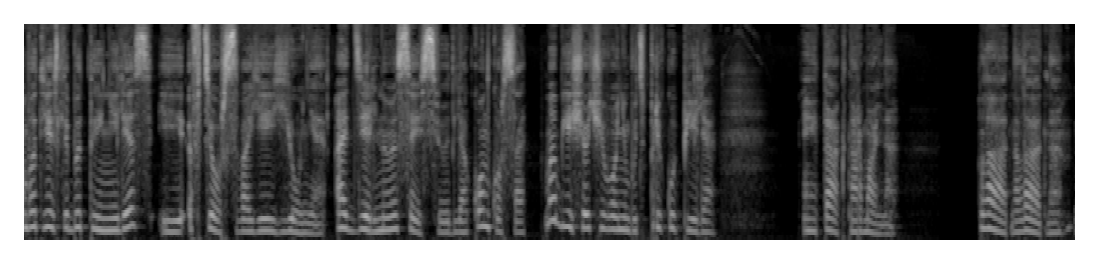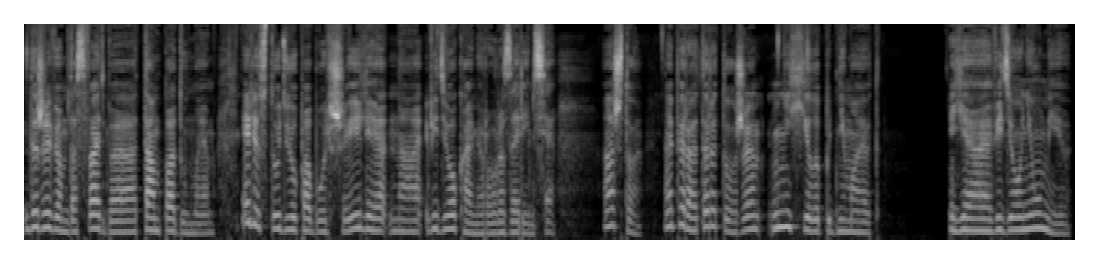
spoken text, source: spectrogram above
«Вот если бы ты не лез и втер своей Юне отдельную сессию для конкурса, мы бы еще чего-нибудь прикупили». «И так нормально», «Ладно, ладно, доживем до свадьбы, а там подумаем. Или студию побольше, или на видеокамеру разоримся. А что, операторы тоже нехило поднимают. Я видео не умею.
